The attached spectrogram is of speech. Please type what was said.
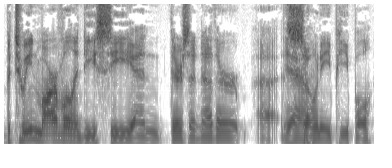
between Marvel and DC and there's another uh, Yeah. Sony people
